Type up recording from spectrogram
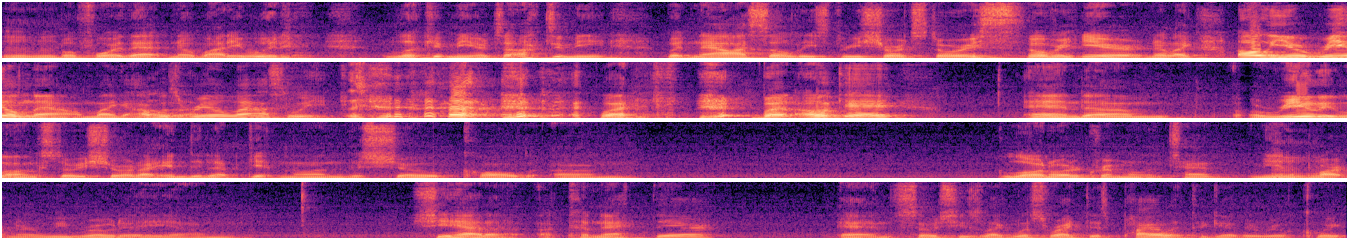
Before that, nobody would look at me or talk to me. But now I sold these three short stories over here, and they're like, "Oh, you're real now." I'm like, "I was wow. real last week." like, but okay. And um, a really long story short, I ended up getting on this show called um, Law and Order: Criminal Intent. Me and a partner, we wrote a. Um, she had a, a connect there, and so she's like, "Let's write this pilot together real quick.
